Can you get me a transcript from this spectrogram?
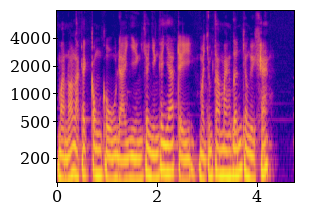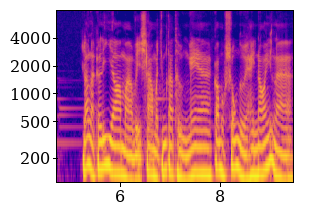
mà nó là cái công cụ đại diện cho những cái giá trị mà chúng ta mang đến cho người khác đó là cái lý do mà vì sao mà chúng ta thường nghe có một số người hay nói là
